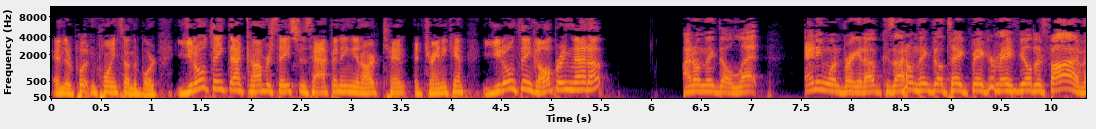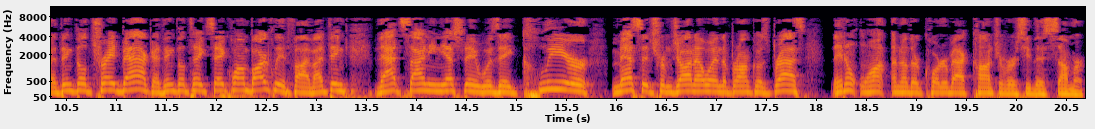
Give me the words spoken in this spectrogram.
and they're putting points on the board. You don't think that conversation is happening in our tent at training camp? You don't think I'll bring that up? I don't think they'll let anyone bring it up because I don't think they'll take Baker Mayfield at five. I think they'll trade back. I think they'll take Saquon Barkley at five. I think that signing yesterday was a clear message from John Elway and the Broncos brass. They don't want another quarterback controversy this summer.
